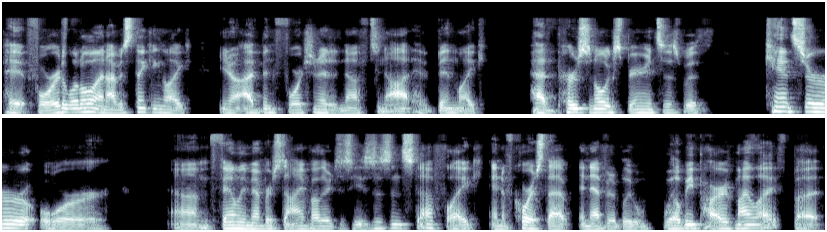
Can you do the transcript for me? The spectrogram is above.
pay it forward a little. And I was thinking like, you know, I've been fortunate enough to not have been like had personal experiences with cancer or um, family members dying of other diseases and stuff. Like, and of course that inevitably will be part of my life. But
